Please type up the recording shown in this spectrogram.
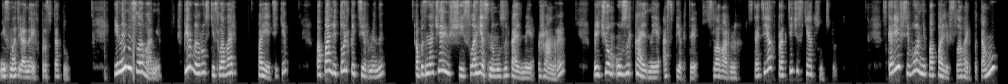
несмотря на их простоту. Иными словами, в первый русский словарь поэтики попали только термины, обозначающие словесно-музыкальные жанры, причем музыкальные аспекты в словарных статьях практически отсутствуют. Скорее всего, они попали в словарь потому,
